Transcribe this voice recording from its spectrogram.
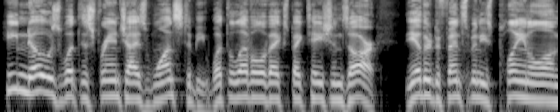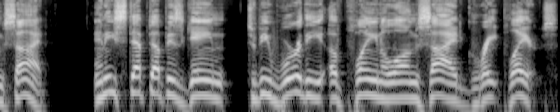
He knows what this franchise wants to be, what the level of expectations are the other defenseman he's playing alongside. And he stepped up his game to be worthy of playing alongside great players.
